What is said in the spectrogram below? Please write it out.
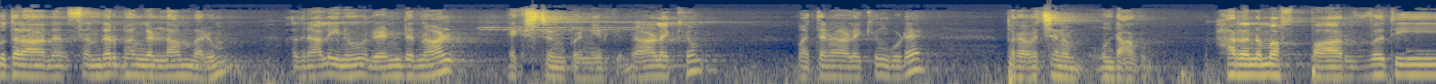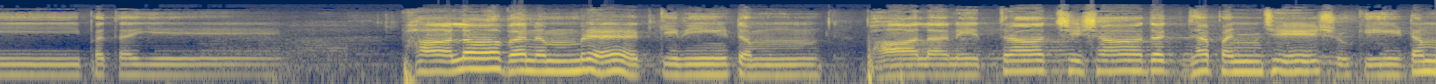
முதலான சந்தர்ப்பங்கள்லாம் வரும் அதனால இன்னும் ரெண்டு நாள் எக்ஸ்டெண்ட் பண்ணியிருக்கு நாளைக்கும் மற்ற நாளைக்கும் கூட பிரவச்சனம் உண்டாகும் ஹர நம பார்வதி பதையே फालावनम्रकिरीटम् फालनेत्राच्छिषादग्धपञ्चेषु कीटम्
